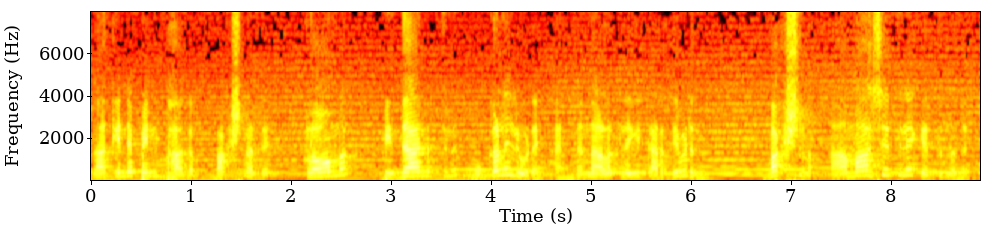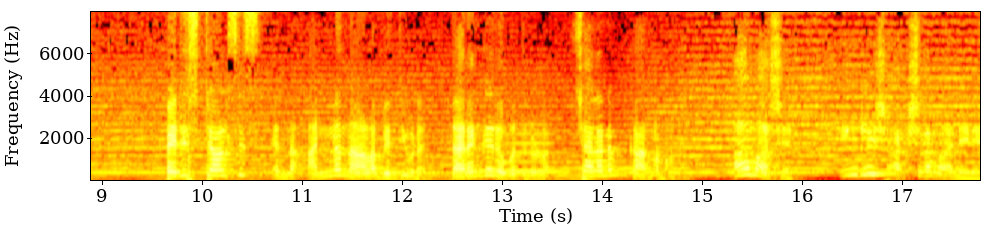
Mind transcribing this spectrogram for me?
നാക്കിന്റെ പിൻഭാഗം ഭക്ഷണത്തെ ക്ലോമ പിധാനത്തിന് മുകളിലൂടെ അന്നനാളത്തിലേക്ക് കടത്തിവിടുന്നു. ഭക്ഷണം ആമാശയത്തിലേക്ക് എത്തുന്നത് പെരിസ്റ്റാൾസിസ് എന്ന അന്നനാളഭിത്തിയുടെ തരംഗ രൂപത്തിലുള്ള ചലനം കാരണമാണ്. ആമാശയം ഇംഗ്ലീഷ് അക്ഷരമാലയിലെ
